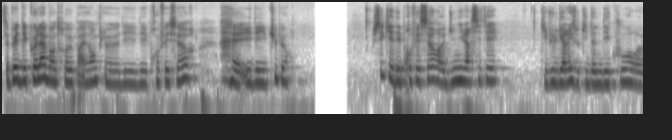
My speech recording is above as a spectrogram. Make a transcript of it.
ça peut être des collabs entre, par exemple, des, professeurs et des youtubeurs. Je sais qu'il y a des professeurs d'université qui vulgarisent ou qui donnent des cours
